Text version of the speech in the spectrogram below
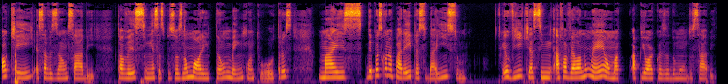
ok essa visão, sabe? Talvez sim essas pessoas não morem tão bem quanto outras, mas depois quando eu parei para estudar isso, eu vi que assim, a favela não é uma a pior coisa do mundo, sabe?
